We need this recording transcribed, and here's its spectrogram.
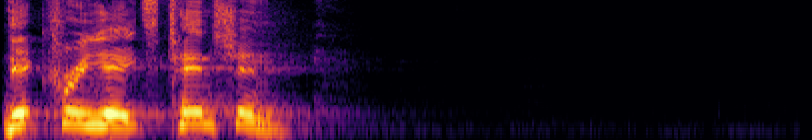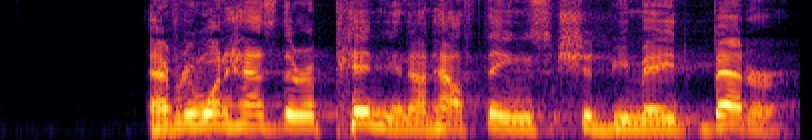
that creates tension. Everyone has their opinion on how things should be made better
